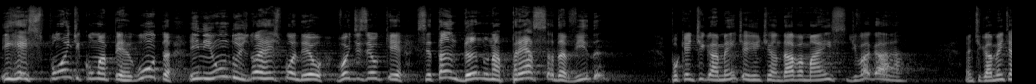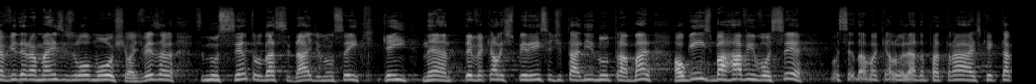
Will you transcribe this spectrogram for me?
e responde com uma pergunta e nenhum dos dois respondeu. Vou dizer o quê? Você está andando na pressa da vida? Porque antigamente a gente andava mais devagar. Antigamente a vida era mais slow motion. Às vezes no centro da cidade, não sei quem né, teve aquela experiência de estar ali no trabalho, alguém esbarrava em você, você dava aquela olhada para trás, o que está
